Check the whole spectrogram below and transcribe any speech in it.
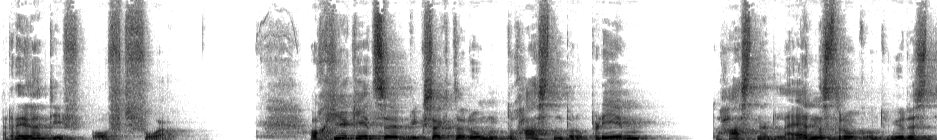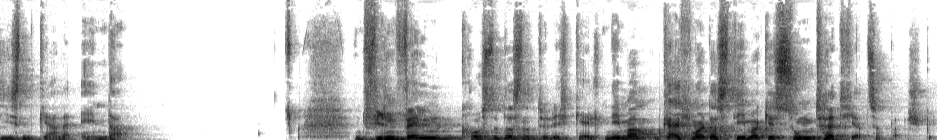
relativ oft vor. Auch hier geht es, wie gesagt, darum, du hast ein Problem, du hast einen Leidensdruck und würdest diesen gerne ändern. In vielen Fällen kostet das natürlich Geld. Nehmen wir gleich mal das Thema Gesundheit her zum Beispiel.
